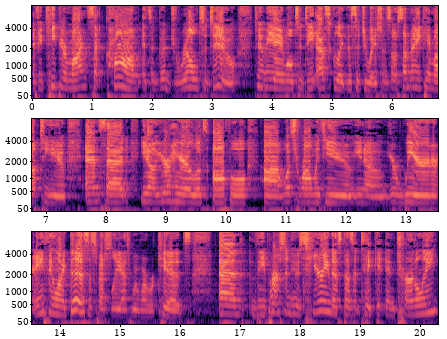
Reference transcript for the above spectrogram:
If you keep your mindset calm, it's a good drill to do to be able to de escalate the situation. So if somebody came up to you and said, you know, your hair looks awful, uh, what's wrong with you, you know, you're weird, or anything like this, especially as when we were kids, and the person who's hearing this doesn't take it internally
